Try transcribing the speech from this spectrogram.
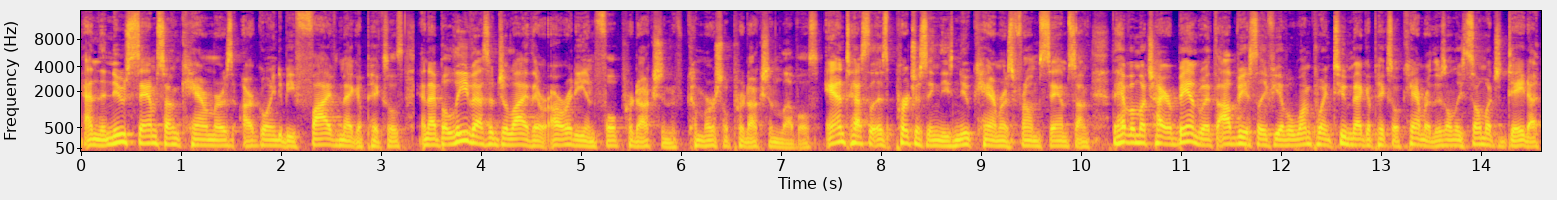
and the new Samsung cameras are going to be 5 megapixels, and I believe as of July they're already in full production, commercial production levels. And Tesla is purchasing these new cameras from Samsung. They have a much higher bandwidth. Obviously, if you have a 1.2 megapixel camera, there's only so much data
